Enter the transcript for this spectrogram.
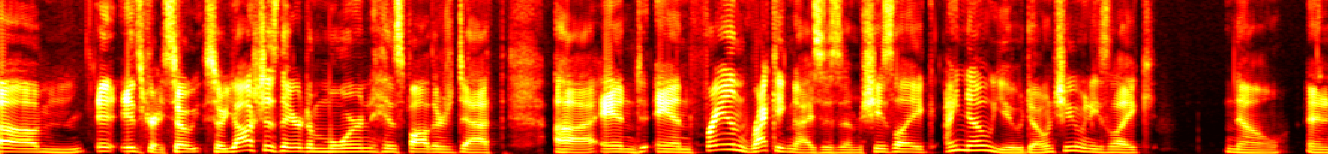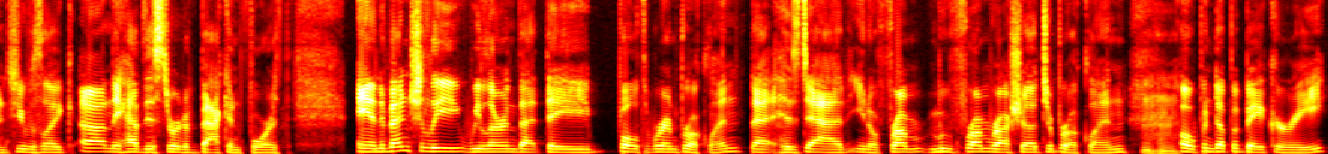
um, it- it's great. So so Yasha's there to mourn his father's death, uh, and and Fran recognizes him. She's like, "I know you, don't you?" And he's like, "No." And she was like, uh, and they have this sort of back and forth. And eventually, we learned that they both were in Brooklyn. That his dad, you know, from moved from Russia to Brooklyn, opened up a bakery,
